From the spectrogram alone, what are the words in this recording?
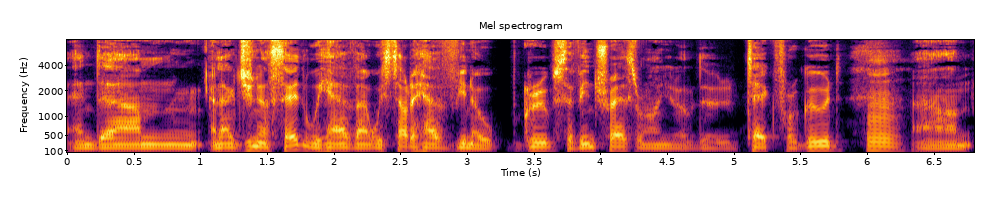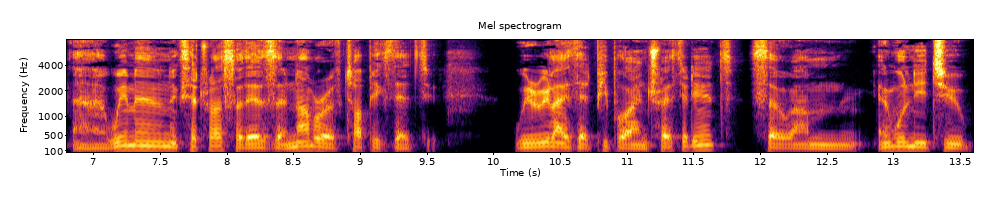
And um, and like Julien said, we have uh, we started to have you know groups of interest around you know the tech for good, um, uh, women, etc. So there's a number of topics that we realize that people are interested in it. So um, and we'll need to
